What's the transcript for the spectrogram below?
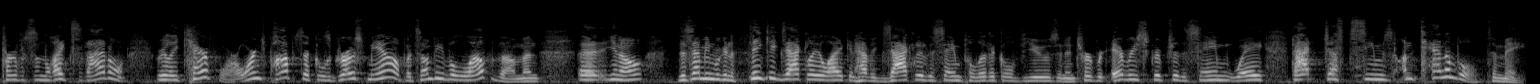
person likes that I don't really care for. Orange popsicles gross me out, but some people love them. And, uh, you know, does that mean we're going to think exactly alike and have exactly the same political views and interpret every scripture the same way? That just seems untenable to me.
